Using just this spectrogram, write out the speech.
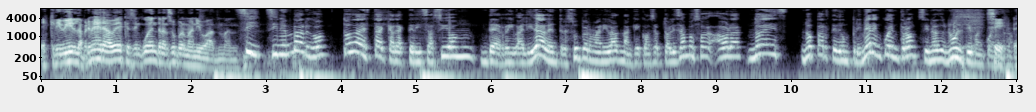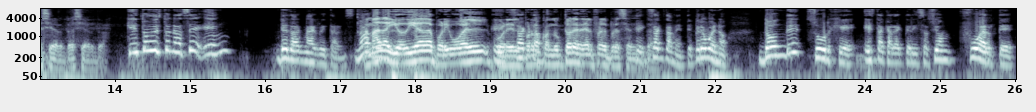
escribir la primera vez que se encuentran Superman y Batman. Sí, sin embargo, toda esta caracterización de rivalidad entre Superman y Batman que conceptualizamos ahora no es no parte de un primer encuentro, sino de un último encuentro. Sí, es cierto, es cierto. Que todo esto nace en The Dark Knight Returns, ¿no? Amada y odiada por igual por, el, por los conductores de Alfred Presenta. Exactamente. Pero bueno, ¿dónde surge esta caracterización fuerte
